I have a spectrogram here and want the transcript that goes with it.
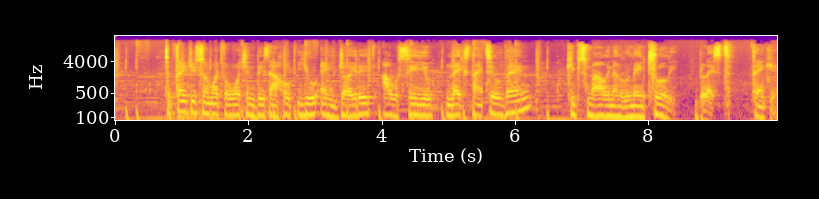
So thank you so much for watching this. I hope you enjoyed it. I will see you next time. Till then, keep smiling and remain truly blessed. Thank you.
